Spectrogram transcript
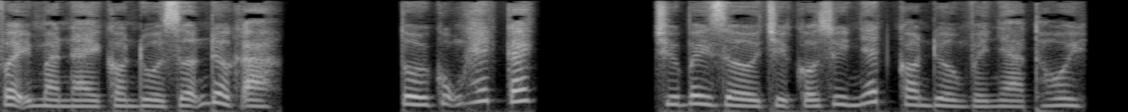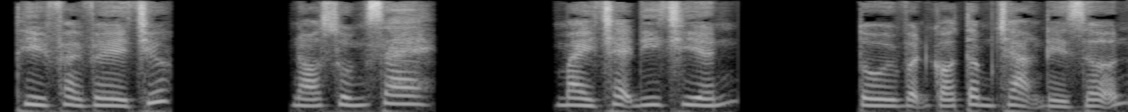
vậy mà này còn đùa giỡn được à tôi cũng hết cách. Chứ bây giờ chỉ có duy nhất con đường về nhà thôi, thì phải về chứ. Nó xuống xe. Mày chạy đi chiến. Tôi vẫn có tâm trạng để giỡn.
